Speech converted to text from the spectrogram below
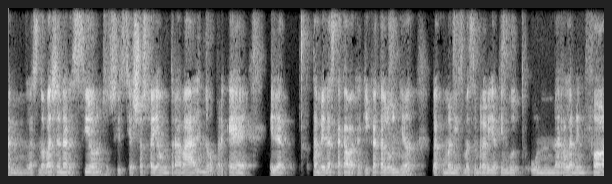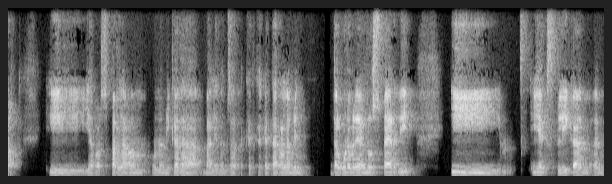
en les noves generacions, o sigui, si això es feia un treball, no? perquè ella també destacava que aquí a Catalunya l'ecumenisme sempre havia tingut un arrelament fort i llavors parlàvem una mica de vale, doncs, que, que aquest arrelament d'alguna manera no es perdi i, i explica en, en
